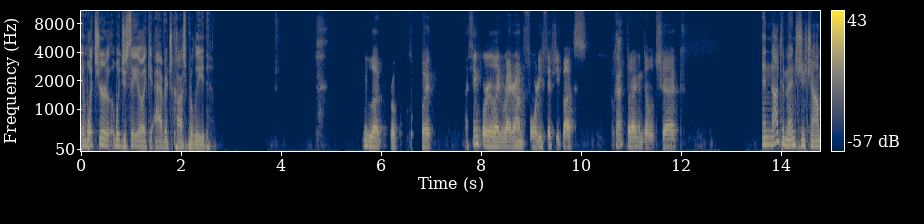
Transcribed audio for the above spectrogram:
And what's your, would you say your like your average cost per lead? Let me look real quick. I think we're like right around 40, 50 bucks, Okay. but I can double check. And not to mention, Sean,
